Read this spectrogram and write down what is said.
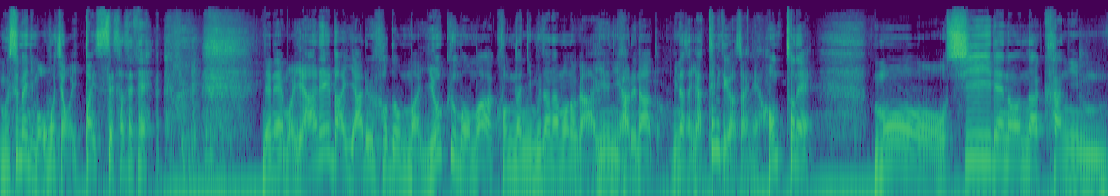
娘にもおもちゃをいっぱい捨てさせて。でねもうやればやるほど、まあ、よくもまあこんなに無駄なものが家にあるなと。皆さんやってみてくださいね。本当ねもう押し入れの中に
